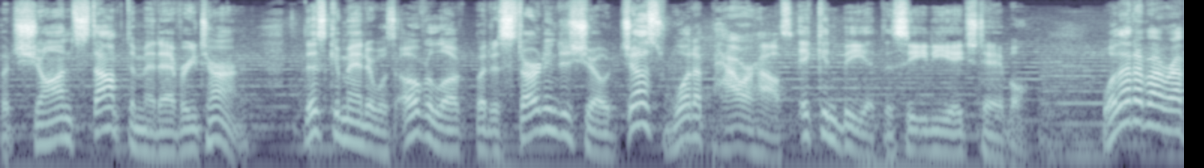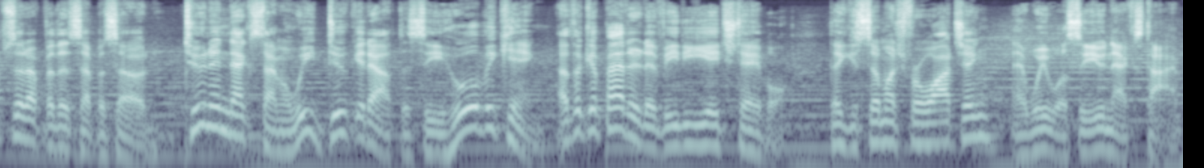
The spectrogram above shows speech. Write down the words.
but Sean stopped him at every turn. This commander was overlooked, but is starting to show just what a powerhouse it can be at the CEDH table. Well, that about wraps it up for this episode. Tune in next time when we duke it out to see who will be king of the competitive EDH table. Thank you so much for watching, and we will see you next time.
